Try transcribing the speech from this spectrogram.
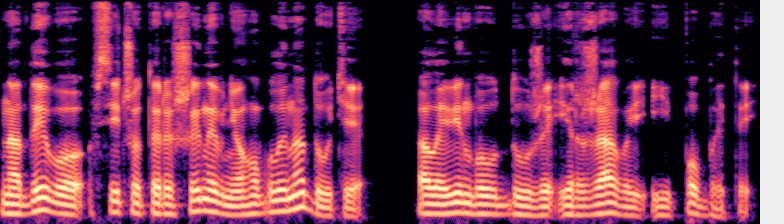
На диво, всі чотири шини в нього були надуті, але він був дуже іржавий і побитий.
